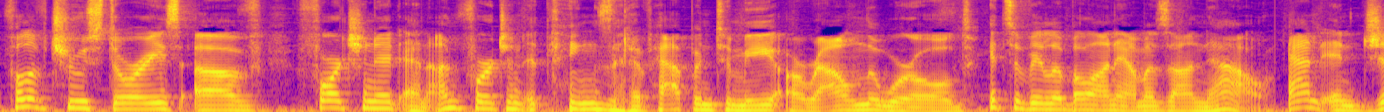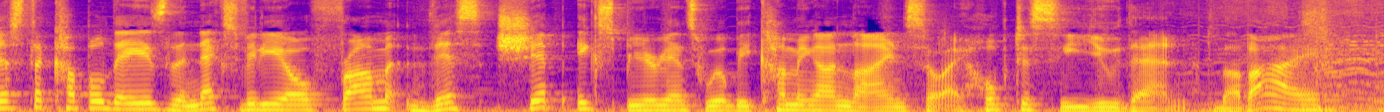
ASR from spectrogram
full of true stories of fortunate and unfortunate things that have happened to me around the world. It's available on Amazon now. And in just a couple days, the next video from this ship experience will be coming online, so I hope to see you then. Bye bye.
